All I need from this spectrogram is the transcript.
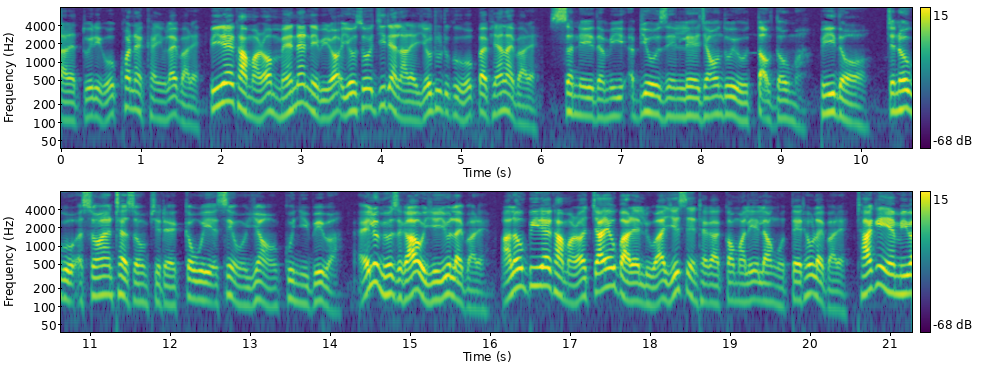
လာတဲ့သွေးတွေကိုခွက်နဲ့ခံယူလိုက်ပါတယ်ပြီးတဲ့အခါမှာတော့မဲနဲ့နေပြီးတော့အယုတ်ဆိုးအကြီးတန်းလာတဲ့ရုပ်ထုတစ်ခုကိုပတ်ဖြန်းလိုက်ပါတယ်စနေသမီးအပြိုစင်လေချောင်းသွေးကိုတောက်သုံးပါပြီးတော့ကျွန်ုပ်ကိုအစွမ်းအထက်ဆုံးဖြစ်တဲ့ကဝေအဆင့်ကိုရအောင်ကူညီပေးပါအဲ့လိုမျိုးစကားကိုရေရွတ်လိုက်ပါတယ်အားလုံးပြီးတဲ့အခါမှာတော့ကြားရုပ်ပါတဲ့လူကရစ်စင်ထက်ကကောင်မလေးအလောင်းကိုတည်ထုတ်လိုက်ပါတယ်ထားခင်ရဲ့မိဘ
